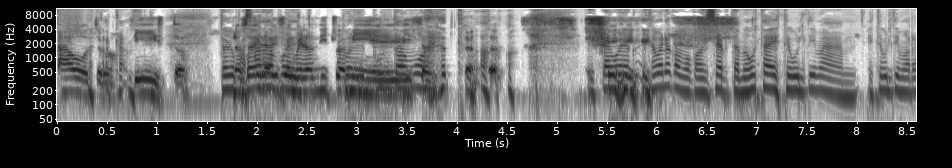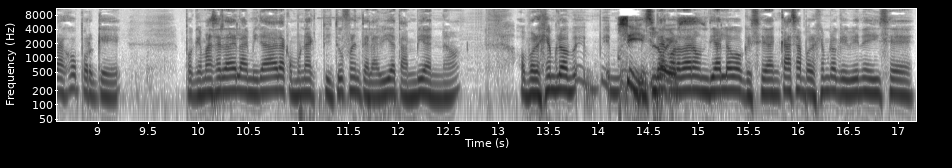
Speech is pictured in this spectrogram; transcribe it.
A otro, listo. No sabes a veces me lo han dicho a mí. está, bueno, está bueno como concepto. Me gusta este, última, este último rasgo porque, porque más allá de la mirada era como una actitud frente a la vida también, ¿no? O por ejemplo, me, sí, me acordar a un diálogo que se da en casa, por ejemplo, que viene y dice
